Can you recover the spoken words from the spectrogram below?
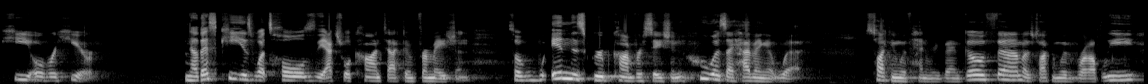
key over here. Now this key is what holds the actual contact information. So in this group conversation, who was I having it with? I was talking with Henry Van Gotham, I was talking with Rob Lee,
